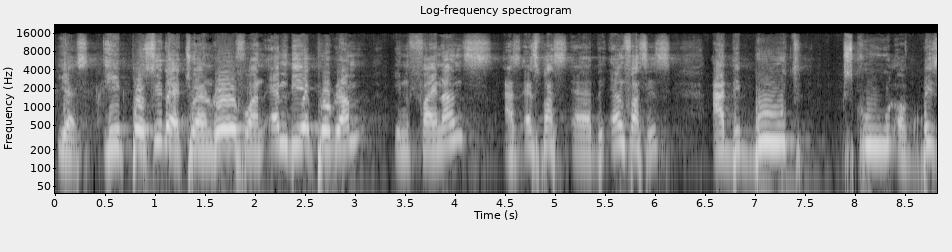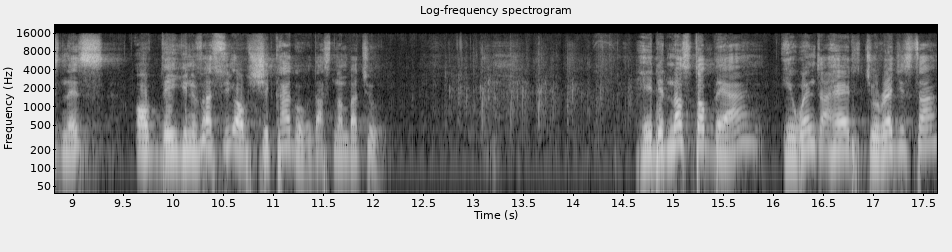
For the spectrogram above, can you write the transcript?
Yes, he proceeded to enroll for an MBA program in finance as uh, the emphasis at the Booth School of Business of the University of Chicago. That's number two. He did not stop there. He went ahead to register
